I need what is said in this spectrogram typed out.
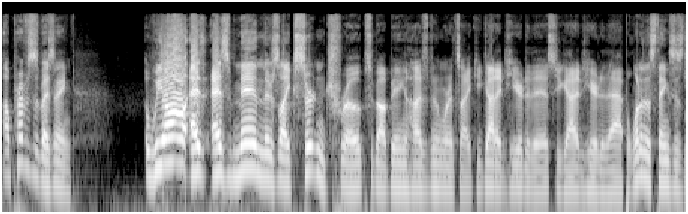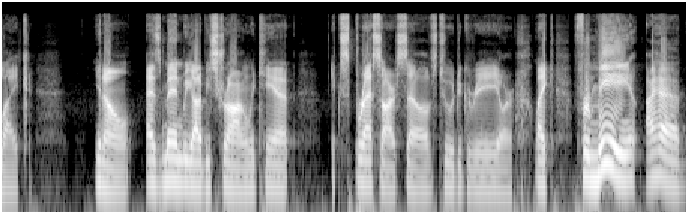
I'll preface this by saying, we all, as as men, there's like certain tropes about being a husband where it's like you got to adhere to this, you got to adhere to that. But one of those things is like, you know, as men, we got to be strong. We can't express ourselves to a degree, or like for me, I had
